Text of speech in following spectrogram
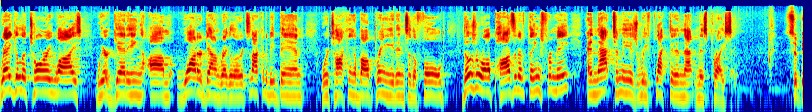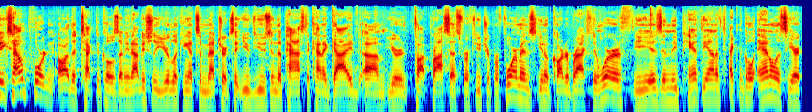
regulatory wise, we're getting um, watered down regulatory. It's not going to be banned. We're talking about bringing it into the fold. Those are all positive things for me. And that to me is reflected in that mispricing. So, Beeks, how important are the technicals? I mean, obviously, you're looking at some metrics that you've used in the past to kind of guide um, your thought process for future performance. You know, Carter Braxton Worth, he is in the pantheon of technical analysts here.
